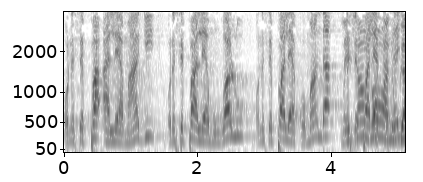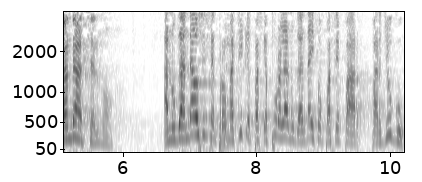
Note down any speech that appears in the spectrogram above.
on ne sait pas aller à Mahagi, on ne sait pas aller à Mungalu, on ne sait pas aller à Komanda, on Les ne sait gens pas aller à en. Ouganda seulement. En Ouganda aussi c'est problématique parce que pour aller en Ouganda il faut passer par, par Djougou.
